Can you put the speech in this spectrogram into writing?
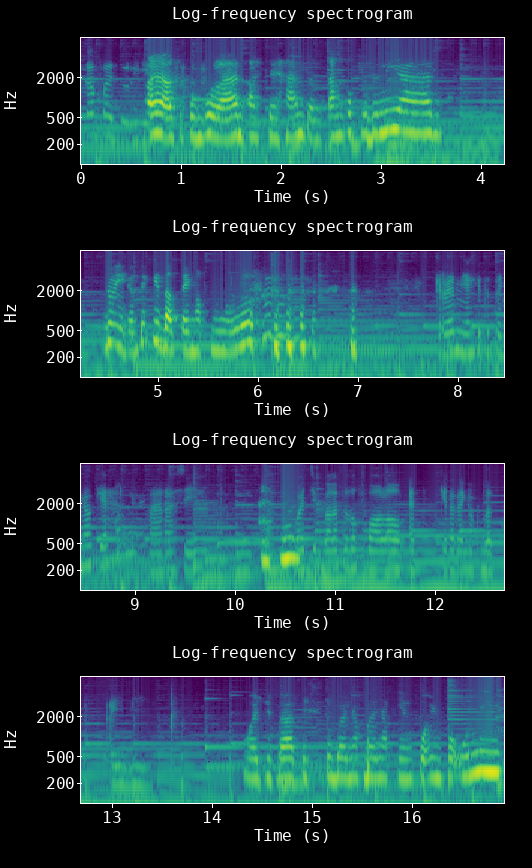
kepedulian. Oh ya, sekumpulan ocehan tentang kepedulian. Duh, ingatnya kita tengok mulu. Keren ya kita tengok ya. Parah sih. Wajib banget untuk follow at kita tengok.id. Wajib banget di situ banyak-banyak info-info unik,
